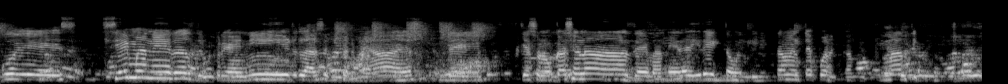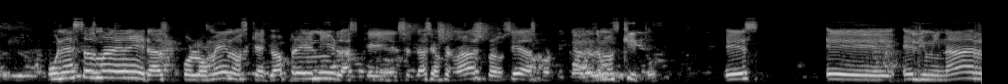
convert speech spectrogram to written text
Pues sí hay maneras de prevenir las enfermedades de, que son ocasionadas de manera directa o indirectamente por el cambio climático. Una de estas maneras, por lo menos que ayuda a prevenir las, que, las enfermedades producidas por picadores de mosquito, es eh, eliminar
